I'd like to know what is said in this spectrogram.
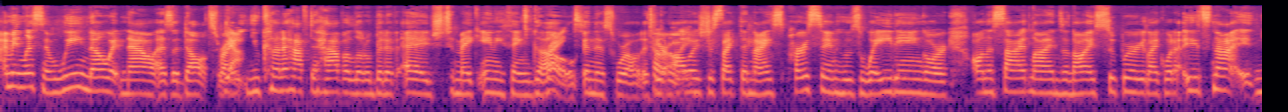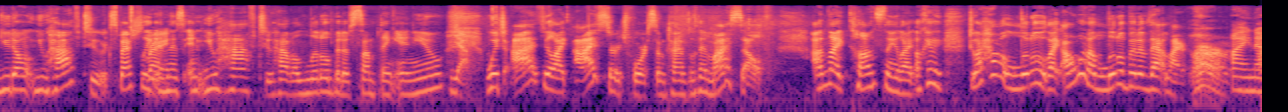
I mean, listen, we know it now as adults, right? Yeah. You kind of have to have a little bit of edge to make anything go Right. in this world. If you're always just like the nice person who's waiting or on the sidelines and always super like what it's not you don't you have to, especially in this and you have to have a little bit of something in you. Yeah. Which I feel like I search for sometimes within myself. I'm like constantly like, okay, do I have a little like I want a little bit of that like I know.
